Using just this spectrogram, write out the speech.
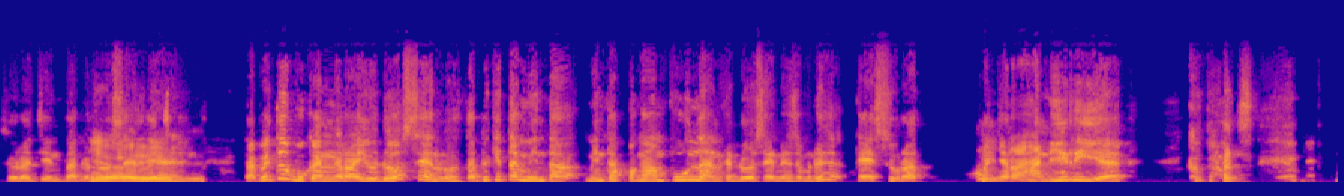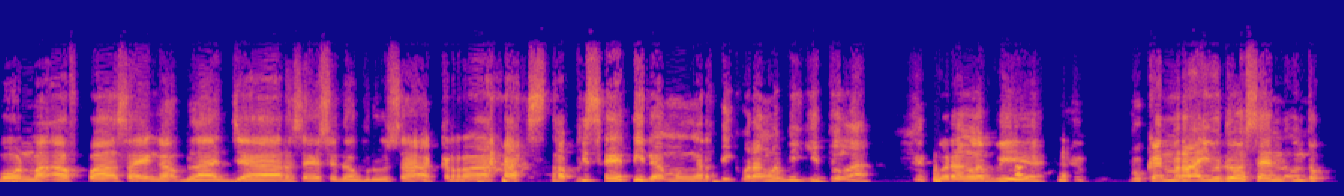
Surat cinta ke Iya, dosennya. iya. Tapi itu bukan ngerayu dosen loh, tapi kita minta minta pengampunan ke dosennya. Sebenarnya kayak surat penyerahan diri ya. Kepas, mohon maaf Pak, saya nggak belajar, saya sudah berusaha keras, tapi saya tidak mengerti. Kurang lebih gitulah, kurang lebih ya. Bukan merayu dosen untuk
